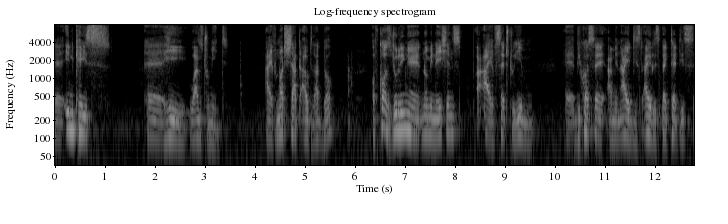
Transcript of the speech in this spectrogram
uh, in case uh, he wants to meet. I have not shut out that door. Of course, during uh, nominations, I have said to him, because I mean, I dis- I respected his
